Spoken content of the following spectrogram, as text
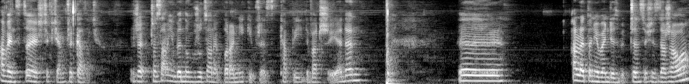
A więc co jeszcze chciałem przekazać? Że czasami będą wrzucane poradniki przez KPI 231, yy, ale to nie będzie zbyt często się zdarzało.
